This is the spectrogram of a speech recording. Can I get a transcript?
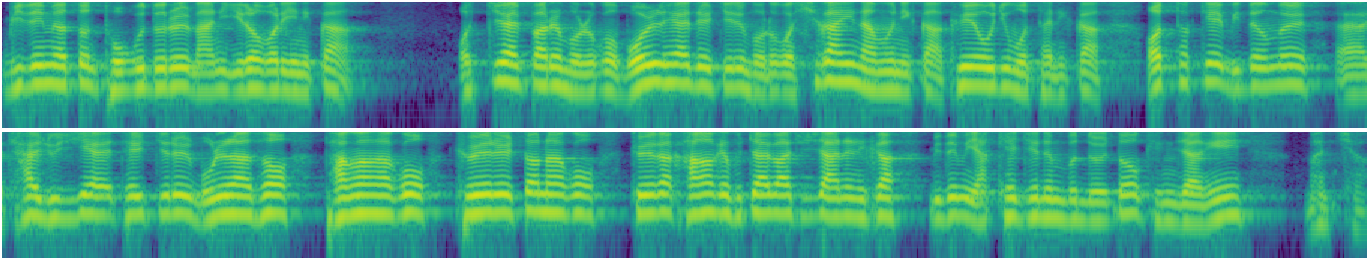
믿음의 어떤 도구들을 많이 잃어버리니까 어찌할 바를 모르고 뭘 해야 될지를 모르고 시간이 남으니까 교회 오지 못하니까 어떻게 믿음을 아, 잘 유지해야 될지를 몰라서 방황하고 교회를 떠나고 교회가 강하게 붙잡아 주지 않으니까 믿음이 약해지는 분들도 굉장히 많죠.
